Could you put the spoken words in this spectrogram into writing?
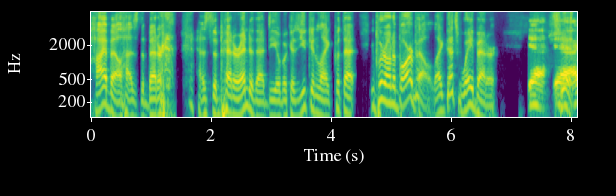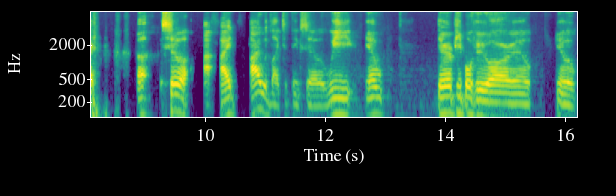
HyBell has the better has the better end of that deal because you can like put that you put it on a barbell, like that's way better." Yeah, yeah. I, uh, so I, I I would like to think so. We you know there are people who are you know, you know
